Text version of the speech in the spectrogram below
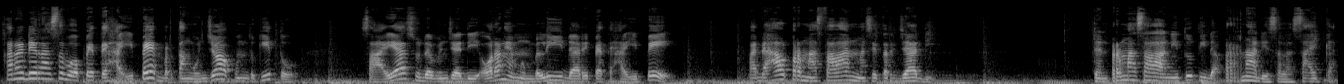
karena dia rasa bahwa PT HIP bertanggung jawab untuk itu saya sudah menjadi orang yang membeli dari PT HIP. Padahal permasalahan masih terjadi. Dan permasalahan itu tidak pernah diselesaikan.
